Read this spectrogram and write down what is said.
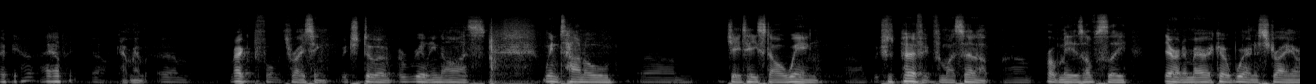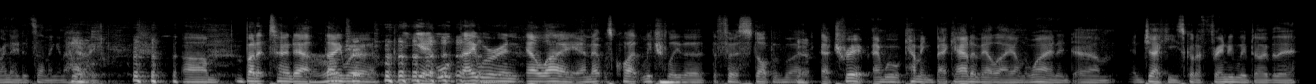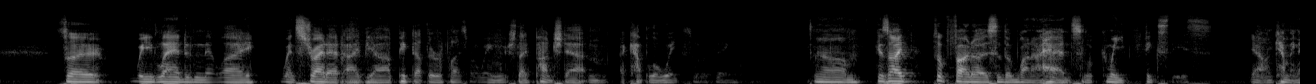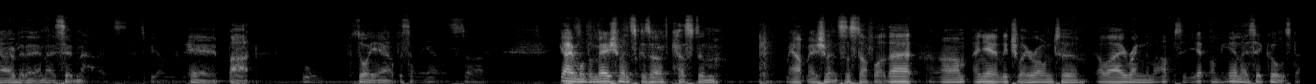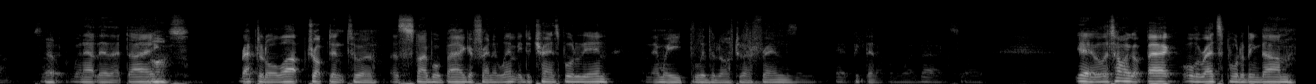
APR, ARP, oh, I can't remember. Um, American Performance Racing, which do a, a really nice wind tunnel um, GT style wing, uh, which was perfect for my setup. Um, problem is, obviously, they're in America, we're in Australia. I needed something in a hurry. um, but it turned out they Road were, yeah, well, they were in LA, and that was quite literally the, the first stop of our, Yeah. our trip. And we were coming back out of LA on the way, and um, and Jackie's got a friend who lived over there, so we landed in LA, went straight out to APR, picked up the replacement wing, which they punched out in a couple of weeks, sort of thing. Because I took photos of the one I had, and said, look, can we fix this? You know, I'm coming over there, and they said, no, that's that's beyond repair, but we'll sort you out with something else. So gave them all the measurements because I have custom mount measurements and stuff like that. Um, and yeah, literally rolled to LA, rang them up, said, yep, I'm here. And they said, cool, it's done. So Yep. went out there that day, Nice. Wrapped it all up, dropped it into a, a snowboard bag a friend had lent me to transport it in, and then we delivered it off to our friends and yeah, picked that up on the way back. So yeah, by the time I got back, all the rad support had been done.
